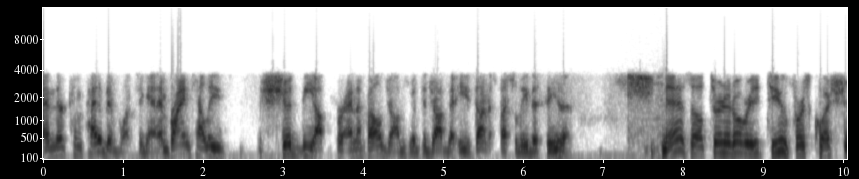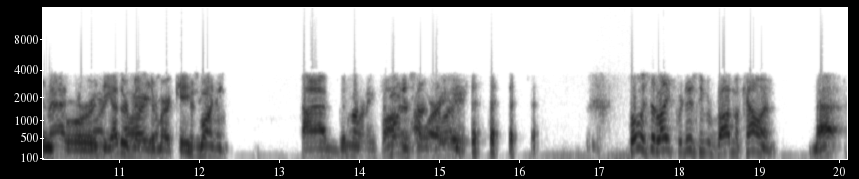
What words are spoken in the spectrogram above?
and they're competitive once again. And Brian Kelly should be up for NFL jobs with the job that he's done, especially this season. Yes, I'll turn it over to you. First question Matt, for the other Mr. Marchese. Good morning. Uh, good morning, Father. Good morning, How are you? what was it like producing for Bob McCown, Matt?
